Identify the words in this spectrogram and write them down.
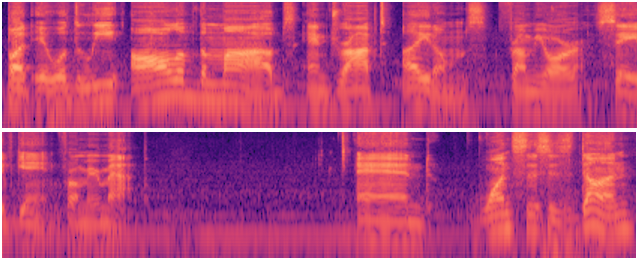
but it will delete all of the mobs and dropped items from your save game, from your map. And once this is done,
